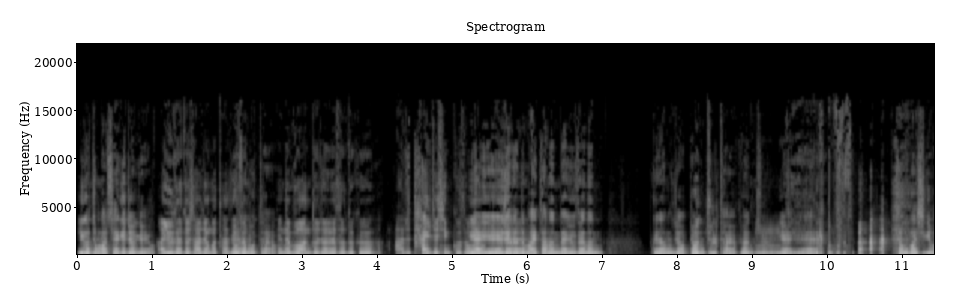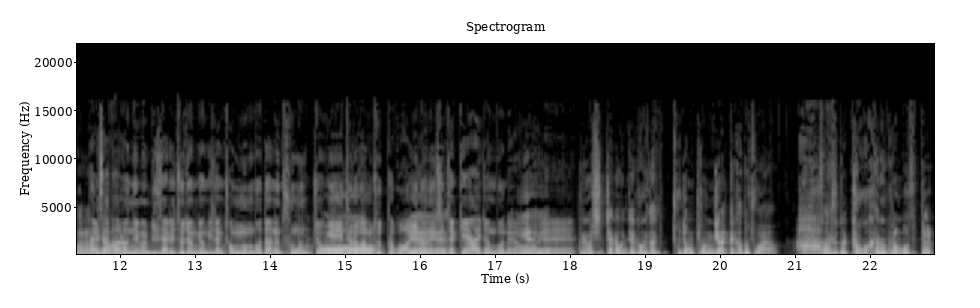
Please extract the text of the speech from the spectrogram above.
이건 정말 세계적이에요. 아, 요새도 자전거 타세요? 요새 못 타요. 옛날 무한도전에서도 그 아주 타이즈 신고서. 예, 예. 예전에는 네. 많이 탔는데 요새는 그냥 저 변줄 타요. 변줄. 음. 예, 예. 참고하시기 바라고요. 8485님은 미사리 조정 경기장 정문보다는 후문 쪽이 오. 들어가면 좋다고. 와, 예, 이거는 예. 진짜 깨알 정보네요. 예, 예. 그리고 실제로 이제 거기서 조정 경기할 때 가도 좋아요. 선수들 타고 가는 그런 모습들.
